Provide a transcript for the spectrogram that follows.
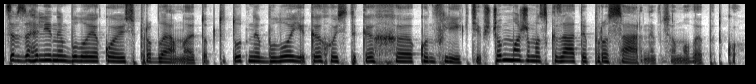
це взагалі не було якоюсь проблемою, тобто тут не було якихось таких е, конфліктів. Що ми можемо сказати про Сарни в цьому випадку?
